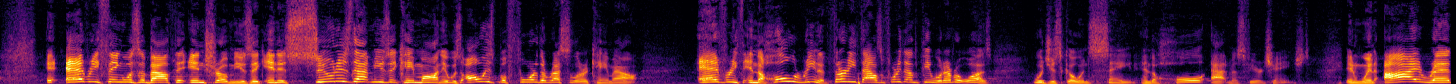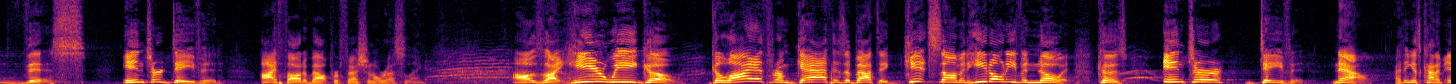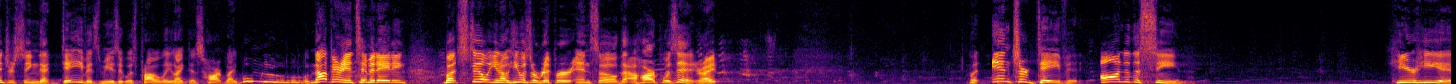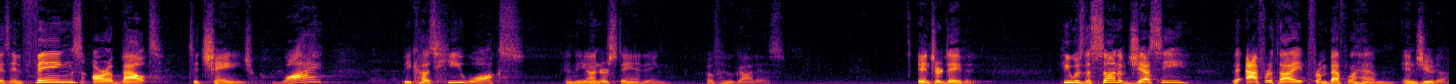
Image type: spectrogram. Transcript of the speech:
Everything was about the intro music, and as soon as that music came on, it was always before the wrestler came out. Everything in the whole arena, 30,000, 40,000 people, whatever it was, would just go insane, and the whole atmosphere changed. And when I read this, Enter David, I thought about professional wrestling. I was like, here we go. Goliath from Gath is about to get some, and he don't even know it because enter David. Now, I think it's kind of interesting that David's music was probably like this harp, like boom, not very intimidating, but still, you know, he was a ripper, and so the harp was it, right? But enter David onto the scene. Here he is, and things are about to change. Why? Because he walks in the understanding of who God is. Enter David. He was the son of Jesse, the Ephrathite from Bethlehem in Judah.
